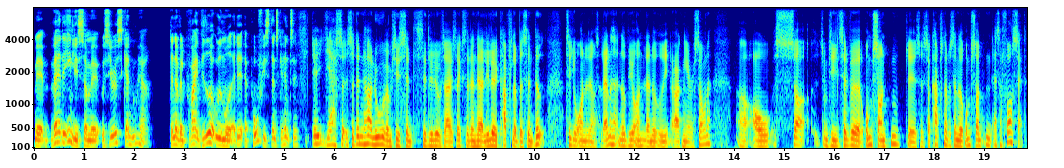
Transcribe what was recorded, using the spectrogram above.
Men hvad er det egentlig, som øh, Osiris skal nu her? Den er vel på vej videre ud mod, er det Apophis, den skal hen til? Øh, ja, så, så den har nu, hvad man siger, sendt sit lille Osiris Rex, så den her lille kapsel er blevet sendt ned til jorden, den er også landet her nede på jorden, landet ude i en ørken i Arizona. Og, og så, som man siger, selve rumsonden, det, så, så kapslen er blevet sendt ned, rumsonden er så fortsat.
